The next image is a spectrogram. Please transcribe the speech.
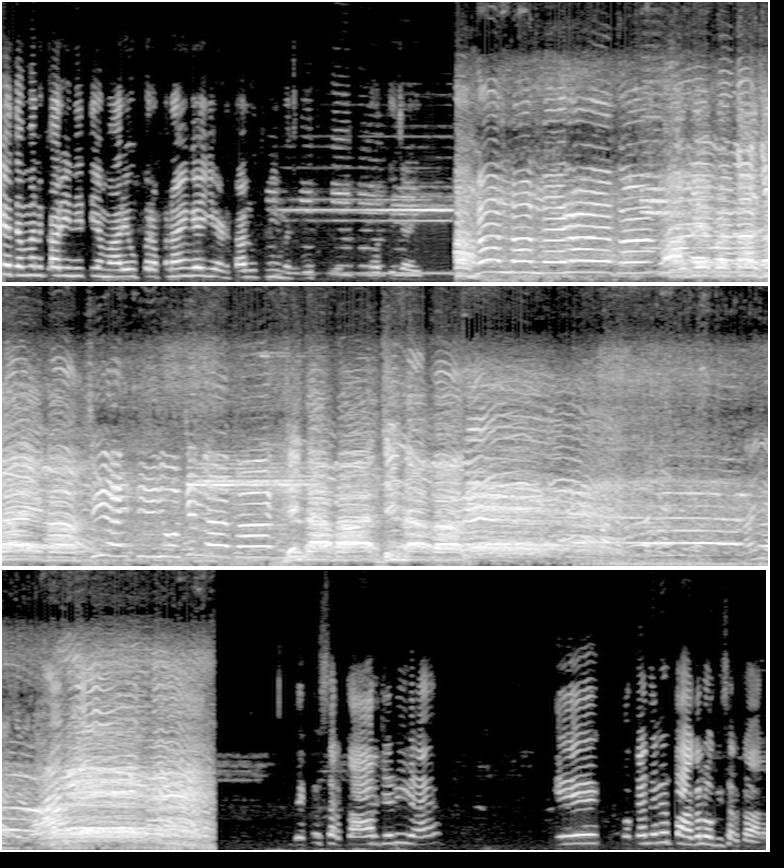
ये दमनकारी नीति हमारे ऊपर अपनाएँगे, ये हड़ताल उतनी मज़बूत होती जाएगी। आगे बढ़ता जाएगा। ਇਹ ਉਹ ਕਹਿੰਦੇ ਨੇ ਪਾਗਲ ਹੋ ਗਈ ਸਰਕਾਰ।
